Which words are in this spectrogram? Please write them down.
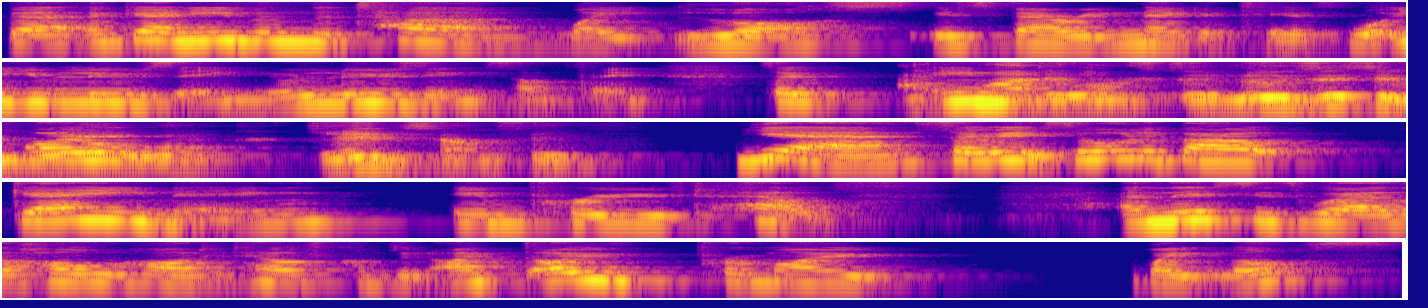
But again, even the term weight loss is very negative. What are you losing? You're losing something. So nobody wants to lose is it? we all want to gain something. Yeah, so it's all about gaining improved health. And this is where the wholehearted health comes in. I don't promote weight loss.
